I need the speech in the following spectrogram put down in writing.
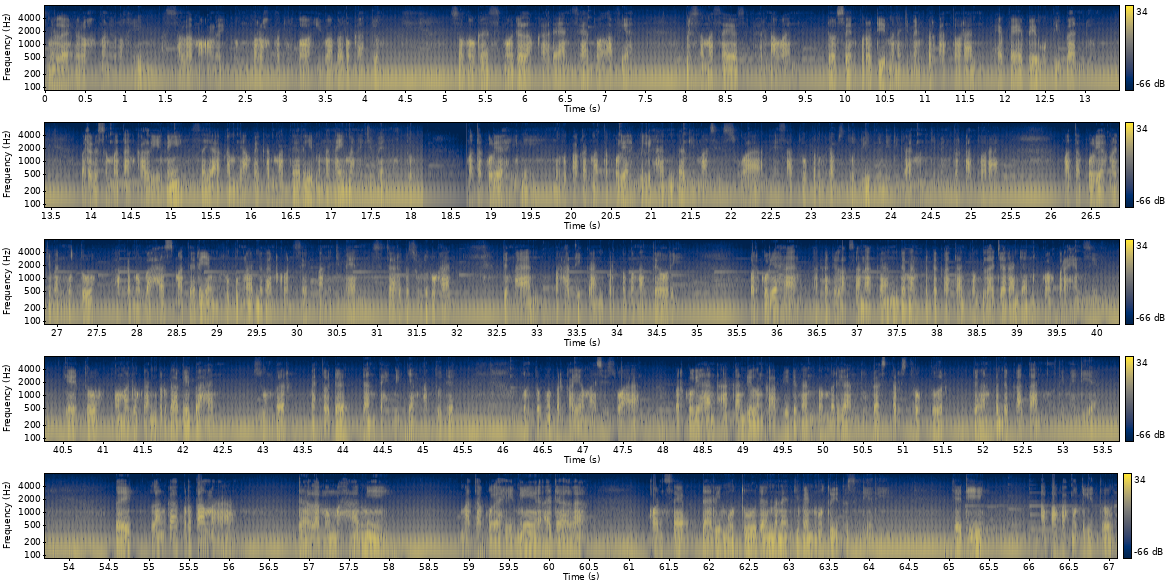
Bismillahirrahmanirrahim. Assalamualaikum warahmatullahi wabarakatuh. Semoga semua dalam keadaan sehat walafiat. Bersama saya Yosef Hernawan Dosen Prodi Manajemen Perkantoran EPEB UPI Bandung. Pada kesempatan kali ini Saya akan menyampaikan materi mengenai manajemen mutu. Mata kuliah ini merupakan mata kuliah pilihan bagi mahasiswa S1 program studi pendidikan manajemen perkantoran Mata kuliah manajemen mutu akan membahas materi yang berhubungan dengan konsep manajemen secara keseluruhan dengan memperhatikan perkembangan teori. Perkuliahan akan dilaksanakan dengan pendekatan pembelajaran dan komprehensif, yaitu memadukan berbagai bahan, sumber, metode, dan teknik yang up to date. Untuk memperkaya mahasiswa, perkuliahan akan dilengkapi dengan pemberian tugas terstruktur dengan pendekatan multimedia. Baik, langkah pertama dalam memahami mata kuliah ini adalah konsep dari mutu dan manajemen mutu itu sendiri. Jadi, apakah mutu itu?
